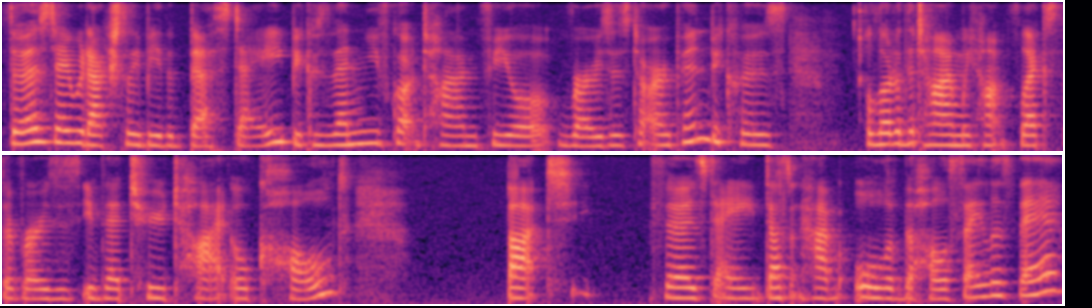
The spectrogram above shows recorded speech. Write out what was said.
Thursday would actually be the best day because then you've got time for your roses to open because a lot of the time we can't flex the roses if they're too tight or cold, but Thursday doesn't have all of the wholesalers there.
